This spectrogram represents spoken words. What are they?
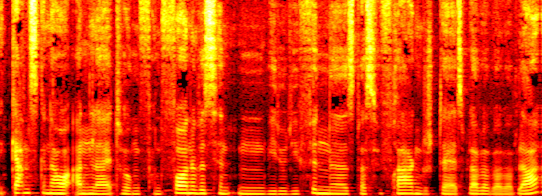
eine ganz genaue Anleitung von vorne bis hinten, wie du die findest, was für Fragen du stellst, bla bla bla bla bla.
